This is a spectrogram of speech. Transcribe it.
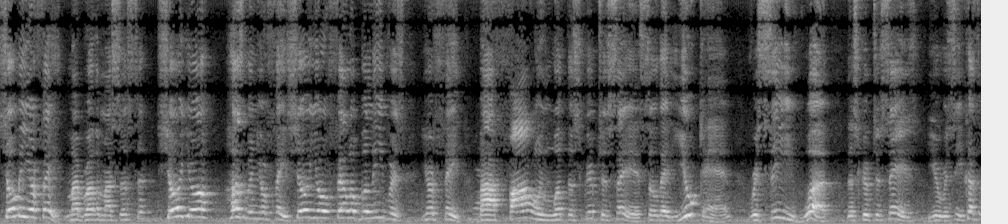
show me your faith, my brother, my sister. Show your husband your faith. Show your fellow believers your faith Yeah. by following what the scripture says so that you can receive what the scripture says you receive. Because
